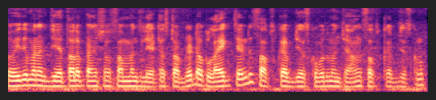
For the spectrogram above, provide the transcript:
సో ఇది మనకు జీతాల పెన్షన్ సంబంధించి లేటెస్ట్ అప్డేట్. ఒక లైక్ చేయండి సబ్స్క్రైబ్ చేసుకోకపోతే మన ఛానల్ సబ్స్క్రైబ్ చేసుకుని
